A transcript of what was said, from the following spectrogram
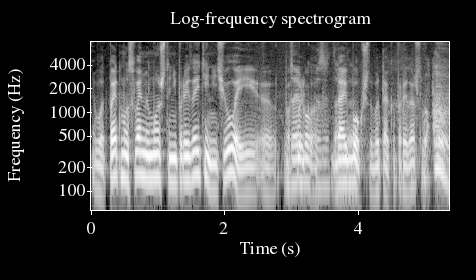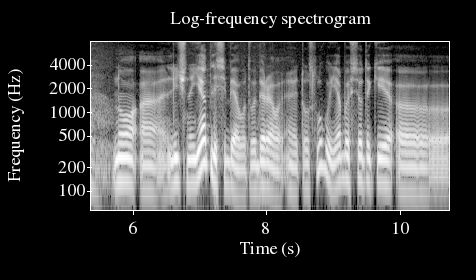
Вот, поэтому с вами может и не произойти ничего, и э, поскольку, бог, так, дай да. бог, чтобы так и произошло. Но э, лично я для себя вот выбирал эту услугу, я бы все-таки э,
